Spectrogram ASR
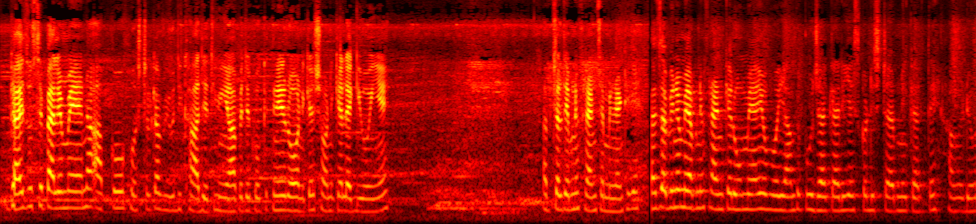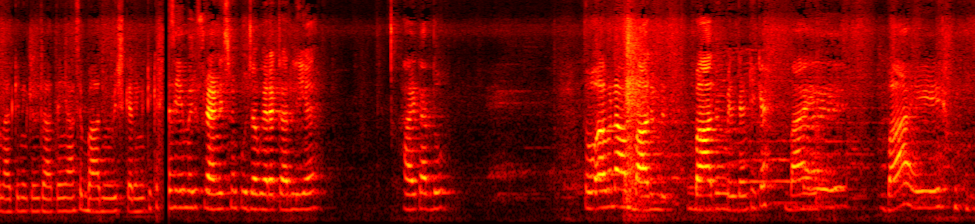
गाइज़ उससे पहले मैं ना आपको हॉस्टल का व्यू दिखा देती हूँ। यहाँ पे देखो कितनी रौनकें शौनकें लगी हुई हैं। अब चलते अपने फ्रेंड से मिलें ठीक है? बस अभी ना मैं अपने फ्रेंड के रूम में आई हूँ वो यहाँ पे पूजा कर रही है इसको डिस्टर्ब नहीं करते। हम वीडियो बना के निकल जाते हैं यहाँ से बाद में विश करेंगे ठीक है? ये मेरी फ्रेंड इसने पूजा वगैरह कर ली है। हाय कर दो। तो अब ना हम बाद में बाद में मिलते हैं ठीक है? बाय बाय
